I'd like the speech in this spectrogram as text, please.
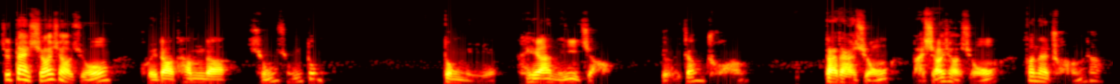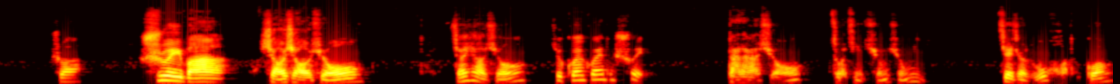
就带小小熊回到他们的熊熊洞。洞里黑暗的一角有一张床，大大熊把小小熊放在床上，说：“睡吧，小小熊。”小小熊就乖乖的睡。大大熊坐进熊熊椅，借着炉火的光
